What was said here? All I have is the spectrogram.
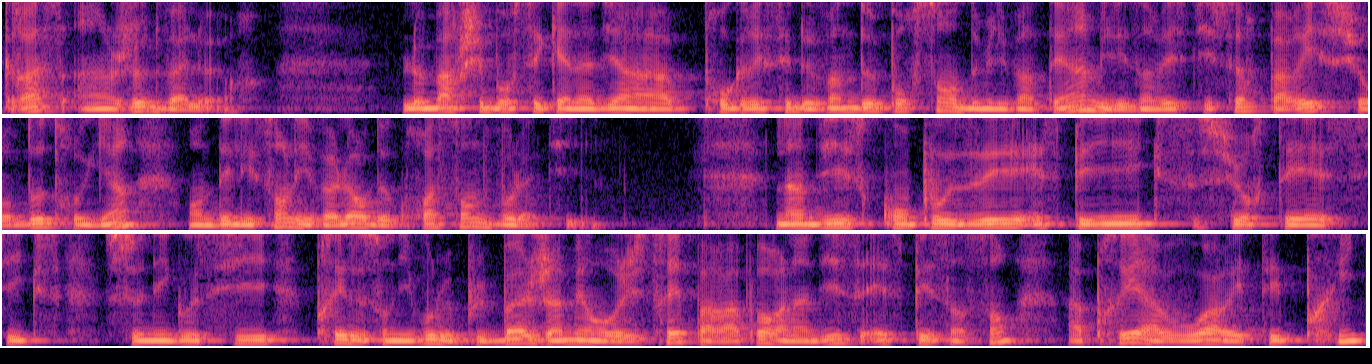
grâce à un jeu de valeur. Le marché boursier canadien a progressé de 22% en 2021, mais les investisseurs parient sur d'autres gains en délaissant les valeurs de croissance volatiles. L'indice composé SPX sur TSX se négocie près de son niveau le plus bas jamais enregistré par rapport à l'indice SP500 après avoir été pris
